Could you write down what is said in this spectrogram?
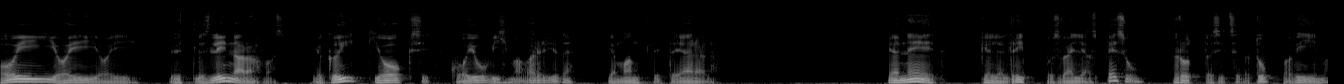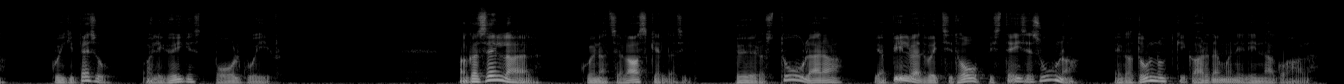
oi, oi, oi, ütles linnarahvas ja kõik jooksid koju vihmavarjude ja mantlite järele. ja need, kellel rippus väljas pesu, ruttasid seda tuppa viima, kuigi pesu oli kõigest poolkuiv. aga sel ajal, kui nad seal askeldasid, pööras tuul ära ja pilved võtsid hoopis teise suuna ega tulnudki Kardemoni linna kohale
